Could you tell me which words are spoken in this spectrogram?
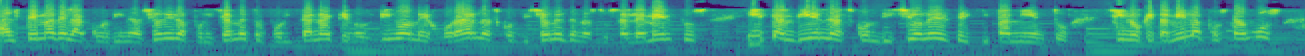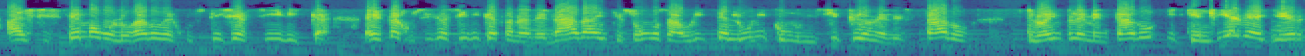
al tema de la coordinación y la Policía Metropolitana que nos vino a mejorar las condiciones de nuestros elementos y también las condiciones de equipamiento, sino que también apostamos al sistema homologado de justicia cívica, a esta justicia cívica tan anhelada y que somos ahorita el único municipio en el estado que lo ha implementado y que el día de ayer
